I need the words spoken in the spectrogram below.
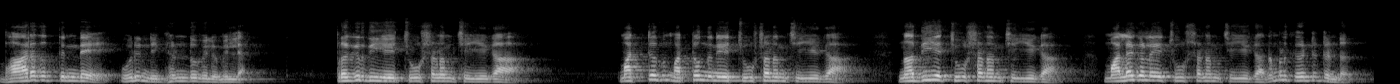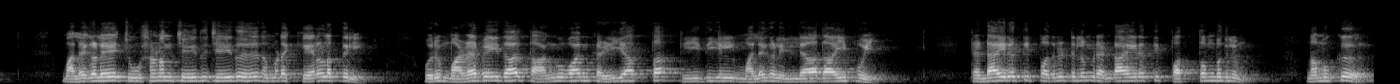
ഭാരതത്തിന്റെ ഒരു നിഘണ്ടുവിലുമില്ല. പ്രകൃതിയെ ചൂഷണം ചെയ്യുക മറ്റത് മറ്റൊന്നിനെ ചൂഷണം ചെയ്യുക നദിയെ ചൂഷണം ചെയ്യുക മലകളെ ചൂഷണം ചെയ്യുക നമ്മൾ കേട്ടിട്ടുണ്ട്. മലകളെ ചൂഷണം ചെയ്ത് ചെയ്ത് നമ്മുടെ കേരളത്തിൽ ഒരു മഴ പെയ്താൽ താങ്ങുവാൻ കഴിയാത്ത രീതിയിൽ മലകൾ ഇല്ലാതായിപ്പോയി. രണ്ടായിരത്തി പതിനെട്ടിലും രണ്ടായിരത്തി പത്തൊമ്പതിലും നമുക്ക്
